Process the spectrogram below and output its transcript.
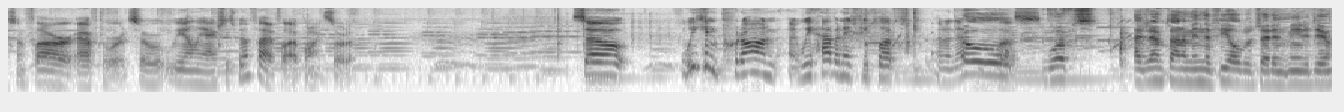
some flower afterwards, so we only actually spent five flower points, sort of. So we can put on. We have an HP plus and an SP Oh, plus. whoops. I jumped on him in the field, which I didn't mean to do.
